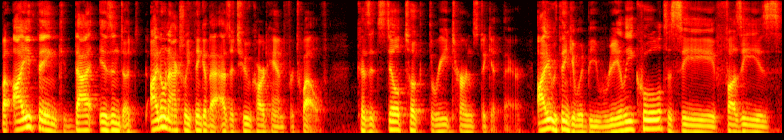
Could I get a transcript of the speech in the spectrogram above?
But I think that isn't a. I don't actually think of that as a two card hand for 12 because it still took three turns to get there. I would think it would be really cool to see Fuzzy's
